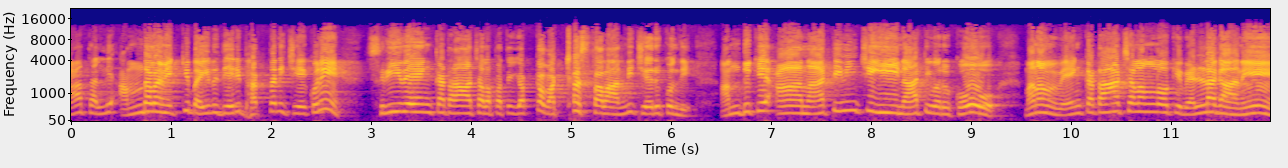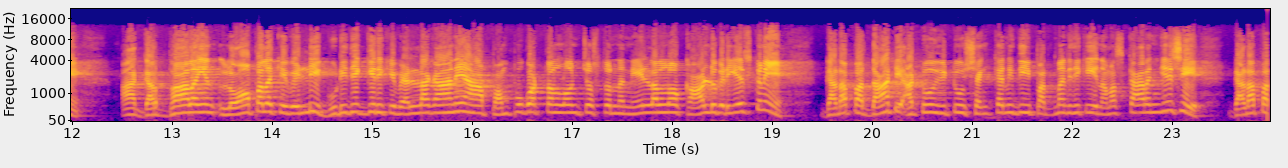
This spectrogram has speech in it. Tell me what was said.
ఆ తల్లి అందలం ఎక్కి బయలుదేరి భర్తని చేకుని శ్రీవేంకటాచలపతి యొక్క వక్షస్థలాన్ని చేరుకుంది. అందుకే ఆనాటి నుంచి ఈనాటి వరకు మనం వెంకటాచలంలోకి వెళ్ళగానే ఆ గర్భాలయం లోపలికి వెళ్ళి గుడి దగ్గరికి వెళ్ళగానే ఆ పంపు గొట్టంలోంచి వస్తున్న నీళ్ళల్లో కాళ్ళు గడిగేసుకుని గడప దాటి అటు ఇటు శంకనిధి పద్మనిధికి నమస్కారం చేసి గడప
